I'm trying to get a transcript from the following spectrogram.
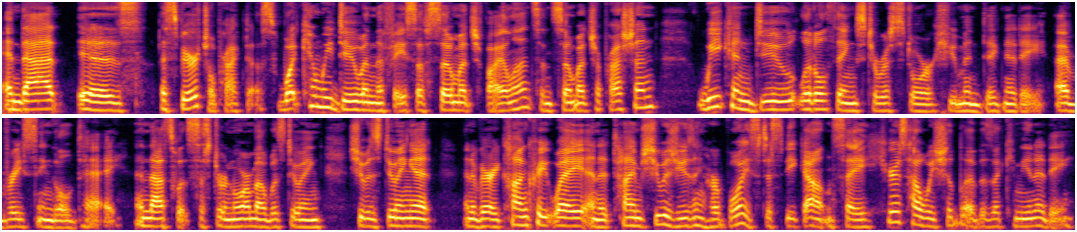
And that is a spiritual practice. What can we do in the face of so much violence and so much oppression? We can do little things to restore human dignity every single day. And that's what Sister Norma was doing. She was doing it in a very concrete way. And at times she was using her voice to speak out and say, here's how we should live as a community.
